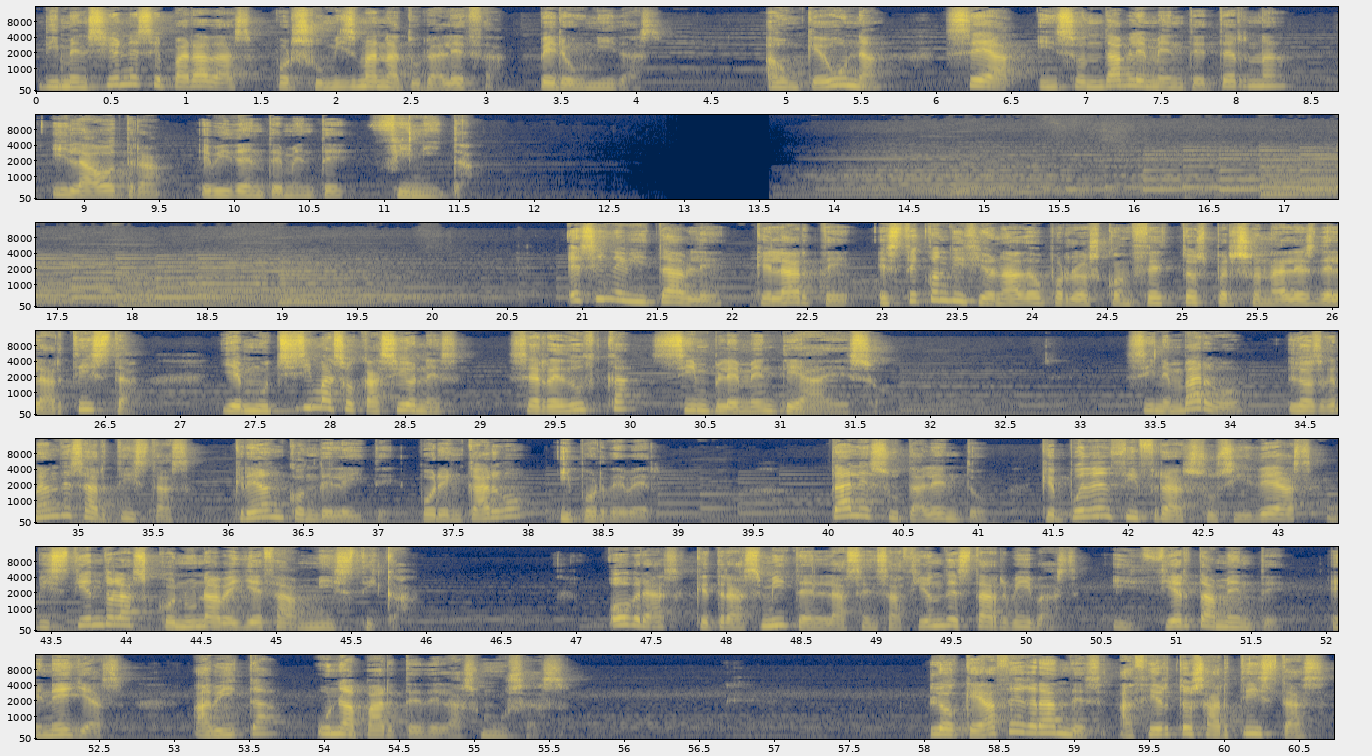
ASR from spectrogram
dimensiones separadas por su misma naturaleza, pero unidas, aunque una sea insondablemente eterna y la otra evidentemente finita. Es inevitable que el arte esté condicionado por los conceptos personales del artista y en muchísimas ocasiones se reduzca simplemente a eso. Sin embargo, los grandes artistas crean con deleite, por encargo y por deber. Tal es su talento que pueden cifrar sus ideas vistiéndolas con una belleza mística. Obras que transmiten la sensación de estar vivas y ciertamente en ellas habita una parte de las musas. Lo que hace grandes a ciertos artistas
